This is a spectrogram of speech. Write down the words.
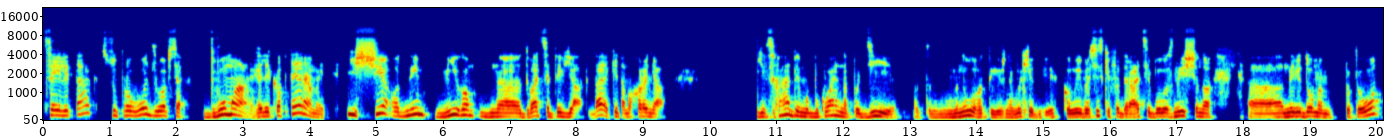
цей літак супроводжувався двома гелікоптерами і ще одним мігом е, 29, да, який там охороняв. І згадуємо буквально події от минулого тижня, вихідних, коли в Російській Федерації було знищено е, невідомим ППО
